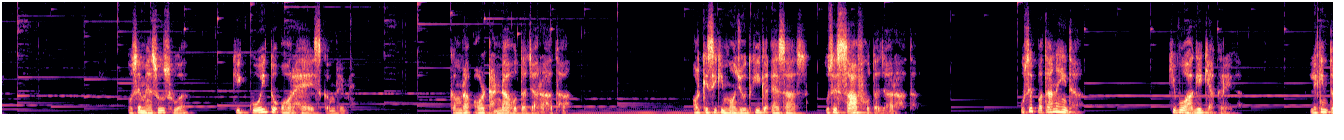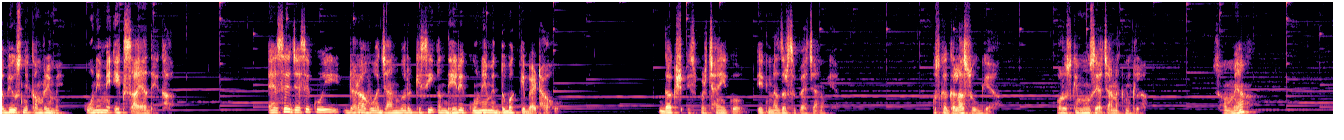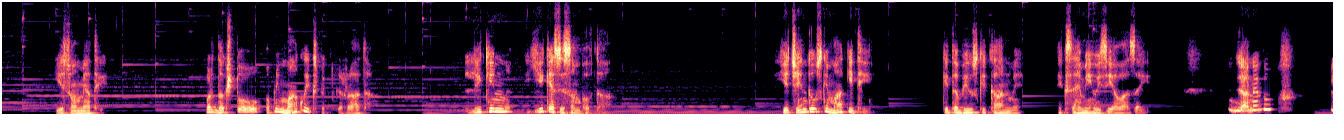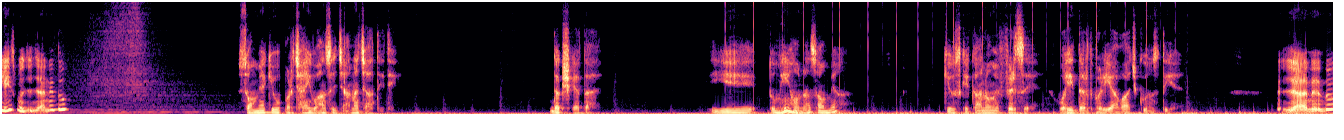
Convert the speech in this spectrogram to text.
उसे महसूस हुआ कि कोई तो और है इस कमरे में। कमरा और ठंडा होता जा रहा था। और किसी की मौजूदगी का एहसास उसे साफ़ होता जा रहा था। उसे पता नहीं था कि वो आगे क्या करेगा। लेकिन तभी उसने कमरे में, कोने में एक साया देखा। ऐसे जैसे कोई डरा हुआ जानवर किसी अंधेरे कोने में दुबक के बैठा हो। दक्ष इस परछाई को एक नज़र से पहचान गया। उसका गला सूख गया और उसके मुँह से अचानक निकला। सौम्या? ये सौम्या थी। पर दक्ष तो अपनी माँ को एक्सपेक्ट कर रहा था। लेकिन ये कैसे संभव था? ये चेन तो उसकी माँ की थी, कि तभी उसके कान में एक सहमी हुई सी आवाज़ आई। जाने दो, प्लीज़ मुझे जाने दो। सौम्या की वो परछाई वहाँ से जाना चाहती थी। दक्ष कहता है, ये तुम ही हो ना, सौम्या? कि उसके कानों में फिर से वही दर्द भरी आवाज़ गूंजती है। जाने दो।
